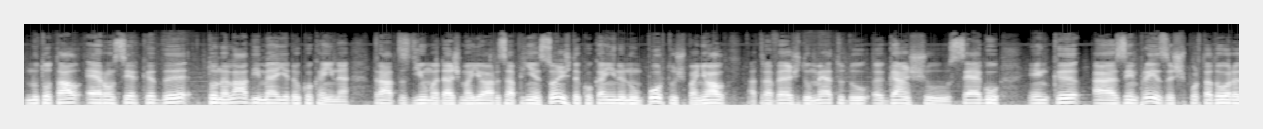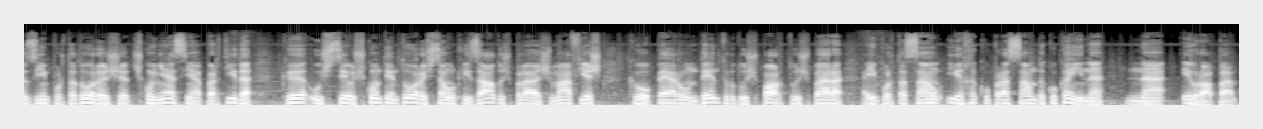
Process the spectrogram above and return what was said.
No total, eram cerca de tonelada e meia de cocaína. Trata-se de uma das maiores apreensões de cocaína num porto espanhol, através do método gancho cego, em que as empresas exportadoras e importadoras desconhecem a partida que os seus contentores são utilizados pelas máfias que operam dentro dos portos para a importação e recuperação da cocaína na Europa.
